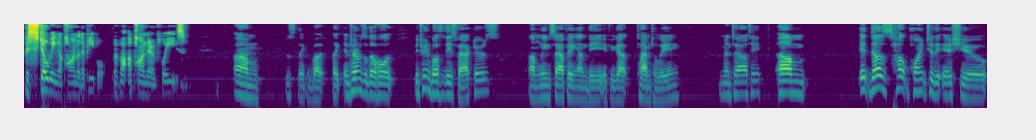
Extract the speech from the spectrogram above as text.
bestowing upon other people upon their employees. Um, just think about it. Like in terms of the whole between both of these factors, um, lean staffing and the if you got time to lean mentality. Um, it does help point to the issue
